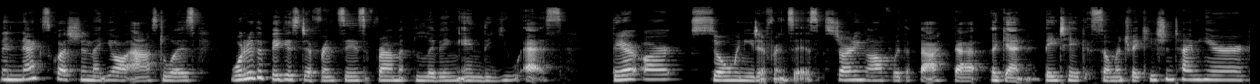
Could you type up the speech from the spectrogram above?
The next question that y'all asked was What are the biggest differences from living in the US? There are so many differences, starting off with the fact that, again, they take so much vacation time here.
